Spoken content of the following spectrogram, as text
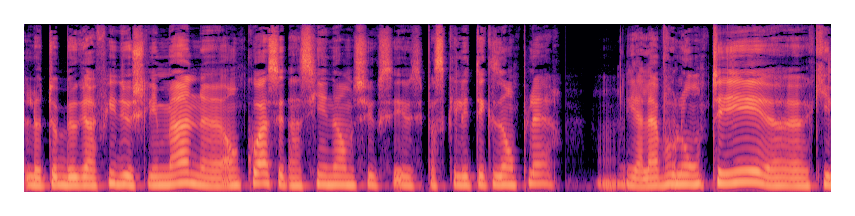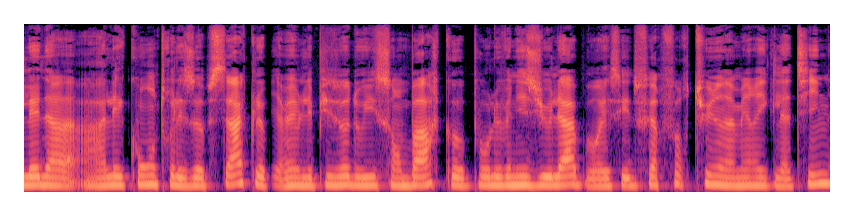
L'autobiographie de Schliemann, en quoi c'est un si énorme succès? C'est parce qu'elle est exemplaire. Il y a la volonté euh, qu'il aide à, aller contre les obstacles. Il y a même l'épisode où il s'embarque pour le Venezuela pour essayer de faire fortune en Amérique latine.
